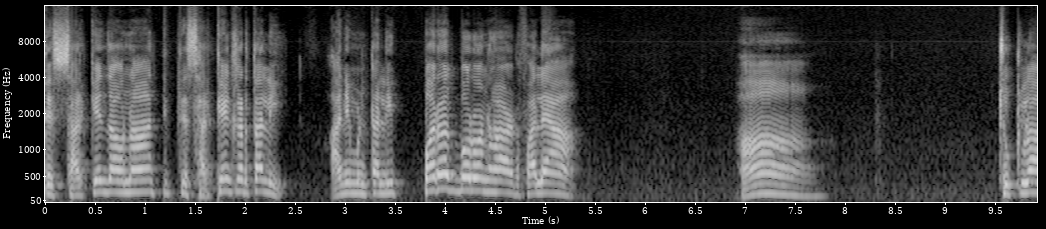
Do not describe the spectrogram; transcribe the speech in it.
तें सारकें जावना ती तें सारकें करताली. आनी म्हणटाली परत बरोवन हाड फाल्यां. हां चुकला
